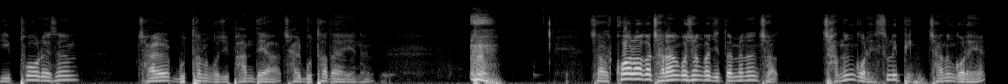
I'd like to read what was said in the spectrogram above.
at은 잘 못하는 거지. 반대야. 잘 못하다 얘는. 자 코알라가 잘하는 것이 한 가지 있다면은 자 자는 거래. 슬리핑. 자는 거래.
